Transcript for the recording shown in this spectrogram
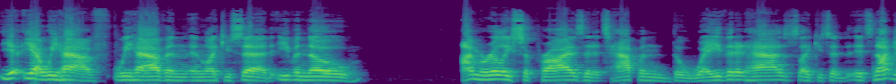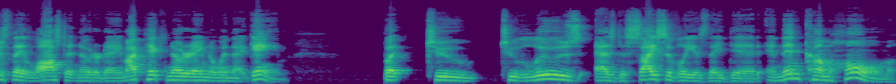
Yeah, yeah, we have, we have, and and like you said, even though I'm really surprised that it's happened the way that it has. Like you said, it's not just they lost at Notre Dame. I picked Notre Dame to win that game, but to to lose as decisively as they did, and then come home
